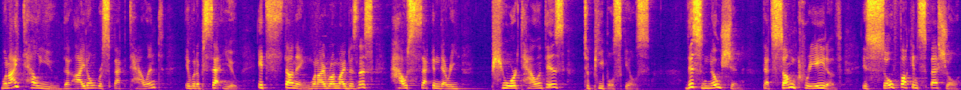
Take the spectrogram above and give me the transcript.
When I tell you that I don't respect talent, it would upset you. It's stunning when I run my business how secondary pure talent is to people skills. This notion that some creative is so fucking special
